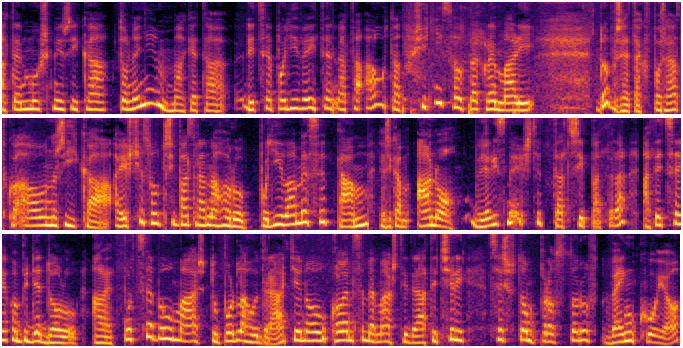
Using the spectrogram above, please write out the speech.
A ten muž mi říká, to není maketa, teď se podívejte na ta auta, všichni jsou takhle malí. Dobře, tak v pořádku. A on říká, a ještě jsou tři patra nahoru, podíváme se tam. Já říkám, ano, Vyjeli jsme ještě ta tři patra a teď se jako jde dolů. Ale pod sebou máš tu podlahu drátěnou, kolem sebe máš ty dráty, čili jsi v tom prostoru venku, jo.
